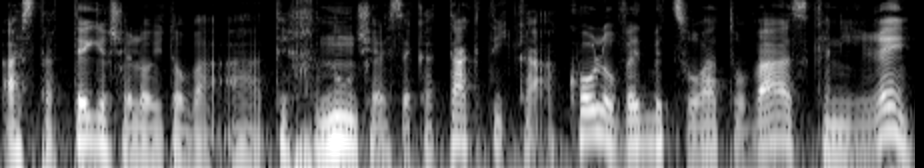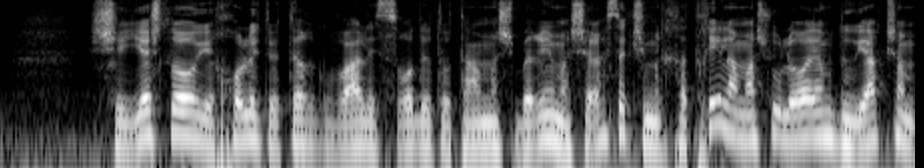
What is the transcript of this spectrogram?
האסטרטגיה שלו היא טובה, התכנון של העסק, הטקטיקה, הכל עובד בצורה טובה, אז כנראה שיש לו יכולת יותר גבוהה לשרוד את אותם משברים, מאשר עסק שמלכתחילה משהו לא היה מדויק שם,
